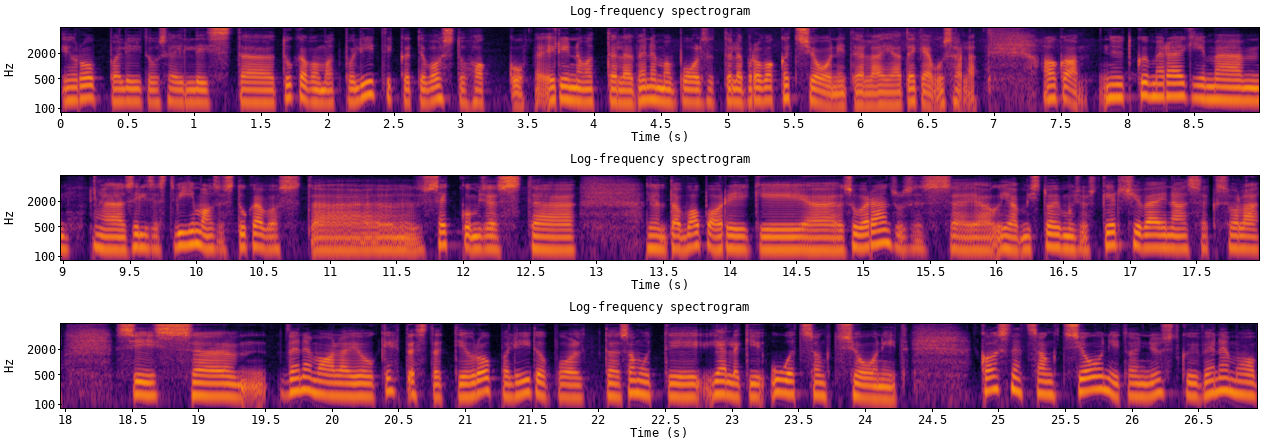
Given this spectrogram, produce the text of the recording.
Euroopa Liidu sellist äh, tugevamat poliitikat ja vastuhakku erinevatele Venemaa-poolsetele provokatsioonidele ja tegevusele. aga nüüd, kui me räägime äh, sellisest viimasest tugevast äh, sekkumisest nii-öelda vabariigi suveräänsusesse ja, ja mis toimus just Kertši väinas, eks ole, siis Venemaale ju kehtestati Euroopa Liidu poolt samuti jällegi uued sanktsioonid. kas need sanktsioonid sanktsioonid on justkui Venemaa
